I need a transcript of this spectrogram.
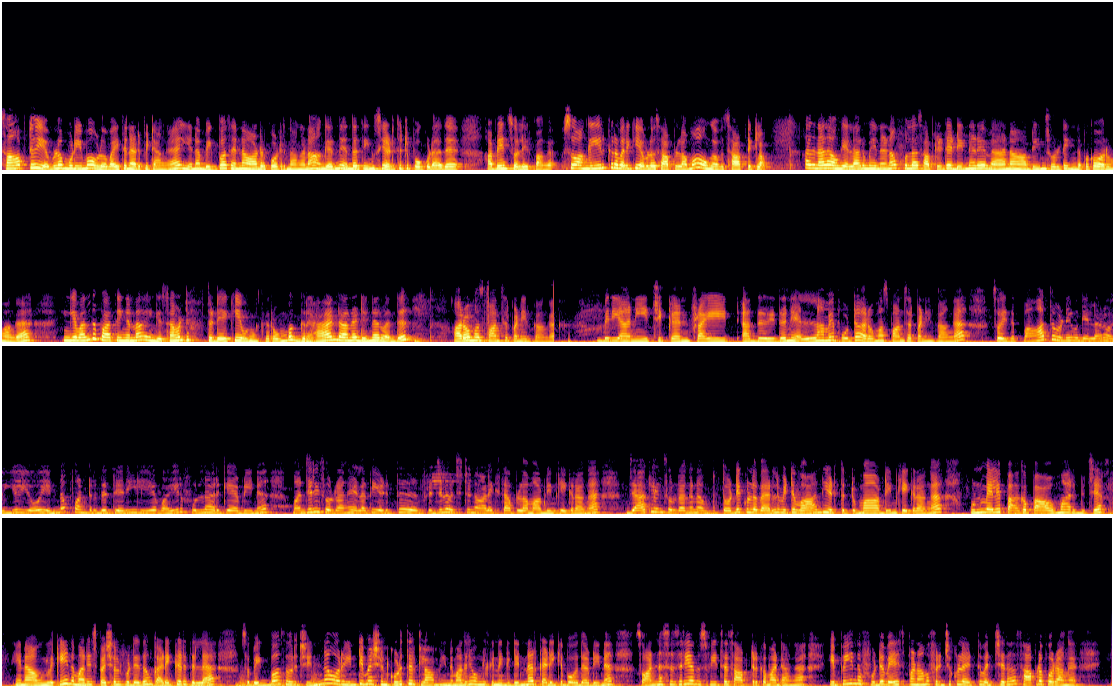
சாப்பிட்டு எவ்வளோ முடியுமோ அவ்வளோ வயிற்று நிரப்பிட்டாங்க. ஏன்னா பிக் பாஸ் என்ன ஆர்டர் போட்டிருந்தாங்கன்னா அங்கேருந்து எந்த திங்ஸையும் எடுத்துகிட்டு போகக்கூடாது அப்படின்னு சொல்லியிருப்பாங்க. ஸோ அங்கே இருக்கிற வரைக்கும் எவ்வளோ சாப்பிட்லாமோ அவங்க சாப்பிட்டுக்கலாம். அதனால் அவங்க எல்லாருமே என்னென்னா ஃபுல்லாக சாப்பிட்டுட்டு டின்னரே வேணாம் அப்படின்னு சொல்லிட்டு இந்த பக்கம் வருவாங்க. இங்கே வந்து பார்த்தீங்கன்னா இங்கே செவன்ட்டி ஃபிஃப்த் டேக்கு இவங்களுக்கு ரொம்ப கிராண்டான டின்னர் வந்து அரோமா ஸ்பான்சர் பண்ணியிருக்காங்க பிரியாணி சிக்கன் ஃப்ரைட் அது இதுன்னு எல்லாமே போட்டு அரோமா ஸ்பான்சர் பண்ணியிருக்காங்க. ஸோ இதை பார்த்த உடனே இவங்க எல்லாரும் ஐயையோ என்ன பண்ணுறது தெரியலையே வயிறு ஃபுல்லாக இருக்கே அப்படின்னு மஞ்சரி சொல்கிறாங்க எல்லாத்தையும் எடுத்து ஃப்ரிட்ஜில் வச்சுட்டு நாளைக்கு சாப்பிட்லாமா அப்படின்னு கேட்குறாங்க ஜாக்லின் சொல்கிறாங்க நான் தொண்டைக்குள்ளே விரல் விட்டு வாந்தி எடுத்துட்டுமா? அப்படின்னு கேட்குறாங்க உண்மையிலே பார்க்க பாவமாக இருந்துச்சு. ஏன்னா அவங்களுக்கே இந்த மாதிரி ஸ்பெஷல் ஃபுட் எதுவும் கிடைக்கிறது இல்லை. ஸோ பிக் பாஸ் ஒரு சின்ன ஒரு இன்டிமேஷன் கொடுத்துருக்கலாம். இந்த மாதிரி உங்களுக்கு இன்றைக்கி டின்னர் கிடைக்க போகுது அப்படின்னு. ஸோ அன்னெசரி அந்த ஸ்வீட்ஸை சாப்பிட்ருக்க மாட்டாங்க. இப்போயும் இந்த ஃபுட்டை வேஸ்ட் பண்ணாமல் ஃப்ரிட்ஜுக்குள்ளே எடுத்து வச்சு தான் சாப்பிட போகிறாங்க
